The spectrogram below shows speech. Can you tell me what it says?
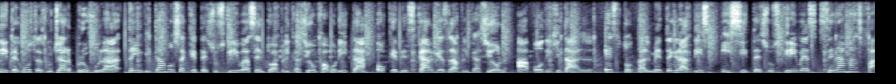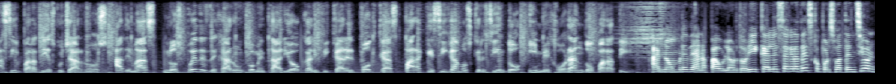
Si te gusta escuchar Brújula, te invitamos a que te suscribas en tu aplicación favorita o que descargues la aplicación Apo Digital. Es totalmente gratis y si te suscribes será más fácil para ti escucharnos. Además, nos puedes dejar un comentario o calificar el podcast para que sigamos creciendo y mejorando para ti. A nombre de Ana Paula Ordorica, les agradezco por su atención.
